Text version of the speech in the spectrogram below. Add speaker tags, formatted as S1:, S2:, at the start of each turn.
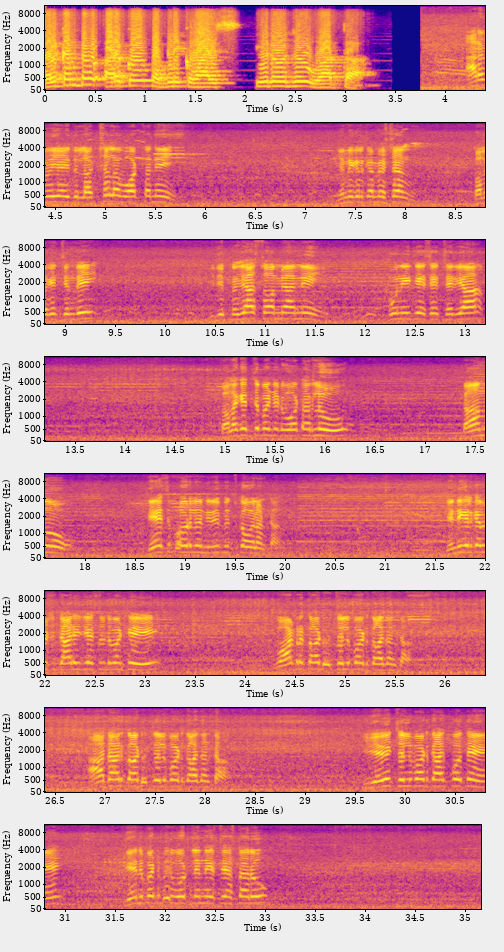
S1: Welcome to Araku public voice. ఈరోజు వార్త.
S2: అరవై ఐదు లక్షల ఓట్లని ఎన్నికల కమిషన్ తొలగించింది. ఇది ప్రజాస్వామ్యాన్ని పూనీ చేసే చర్య. తొలగించబడిన ఓటర్లు తాము దేశ పౌరులను నిరూపించుకోవాలంట. ఎన్నికల కమిషన్ జారీ చేసినటువంటి ఓటర్ కార్డు చెల్లుబాటు కాదంట. ఆధార్ కార్డు చెల్లుబాటు కాదంట. ఇవేవి చెల్లుబాటు కాకపోతే దేన్ని బట్టి మీరు ఓట్లు చేస్తారు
